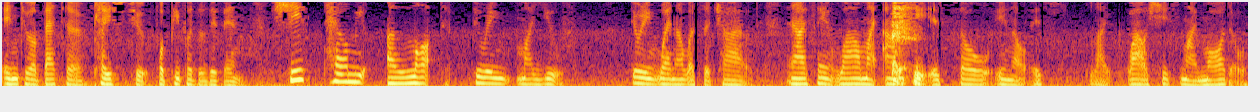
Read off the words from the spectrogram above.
into a better place to for people to live in. She's tell me a lot during my youth, during when I was a child, and I think wow, my auntie is so you know it's like wow, she's my model.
